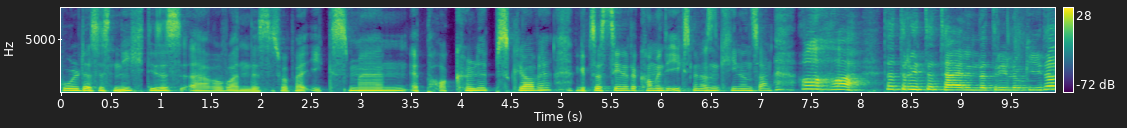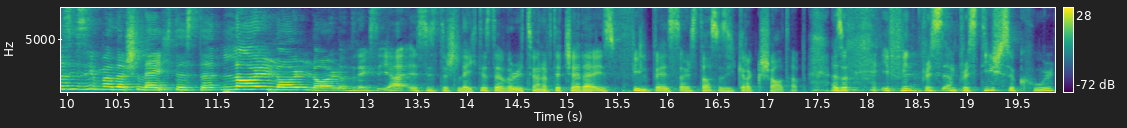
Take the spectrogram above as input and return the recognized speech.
cool, dass es nicht dieses, äh, wo war denn das? Das war bei X-Men Apocalypse, glaube ich. Da gibt es eine Szene, da kommen die X-Men aus dem Kino und sagen, aha, der dritte Teil in der Trilogie, das ist immer der schlechteste. Lol, lol, lol. Und du denkst, ja, es ist der schlechteste, aber Return of the Jedi ist viel besser als das, was ich gerade geschaut habe. Also ich finde Prestige so cool.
